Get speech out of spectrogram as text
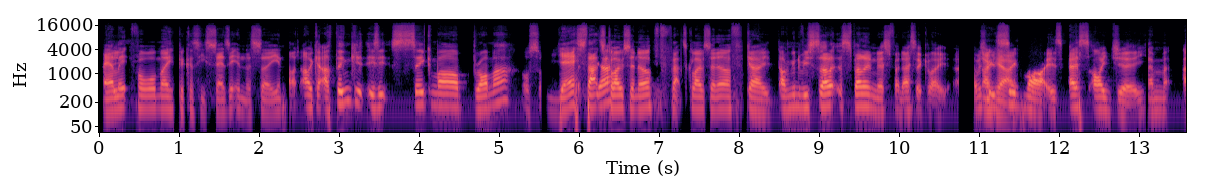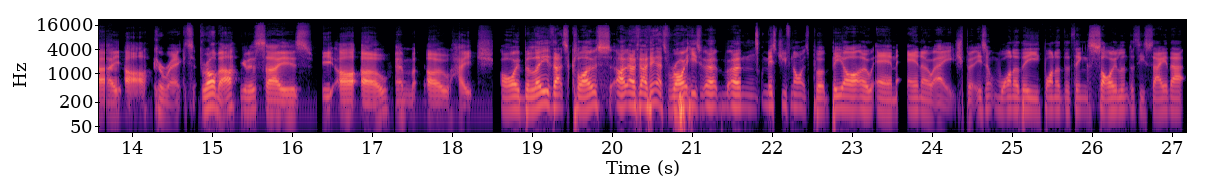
spell it for me because he says it in the scene. Okay I think it is it Sigma Brommer or something Yes, that's Yeah. close enough. That's close enough. okay I'm going to be spelling this phonetically I'm just Okay. Sigmar is S I G M A R Correct. Brommer I'm going to say is B R O M O H I believe that's close. I, I I think that's right. He's uh, um, mischief knights put B R O M N O H, but isn't one of the one of the things silent? Does he say that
